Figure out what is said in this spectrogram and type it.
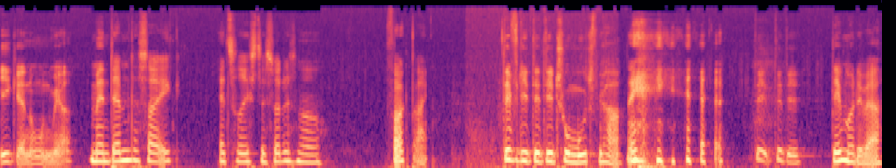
ikke er nogen mere. men dem, der så ikke er triste, så er det sådan noget, fuck dreng. Det er fordi, det er de to moods, vi har. Det, det er det. det må det være.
